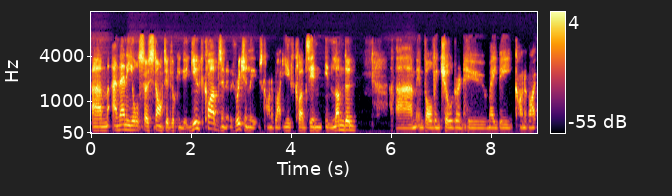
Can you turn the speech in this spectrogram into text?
And then he also started looking at youth clubs, and it was originally it was kind of like youth clubs in in London um, involving children who maybe kind of like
